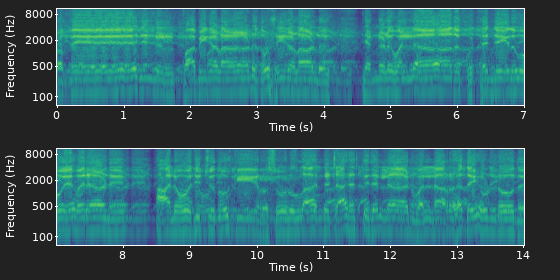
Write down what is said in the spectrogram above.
റബ്ബേ ഞങ്ങൾ പാപികളാണ് ദോഷികളാണ്. ഞങ്ങൾ വല്ലാതെ കുറ്റം ചെയ്തു പോയവരാണ്. ആലോചിച്ചു നോക്കി റസൂലുള്ളാന്റെ ചാരത്ത് ചെല്ലാൻ വല്ല അർഹതയുണ്ടോന്ന്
